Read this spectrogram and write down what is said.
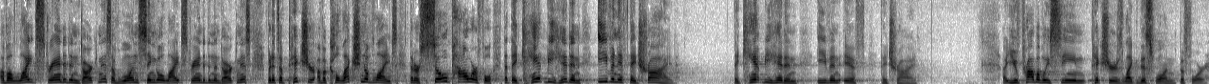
of a light stranded in darkness, of one single light stranded in the darkness, but it's a picture of a collection of lights that are so powerful that they can't be hidden even if they tried. They can't be hidden even if they tried. Uh, you've probably seen pictures like this one before.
